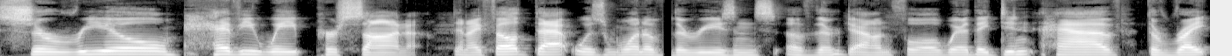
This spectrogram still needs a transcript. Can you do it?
surreal heavyweight persona. And I felt that was one of the reasons of their downfall, where they didn't have the right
